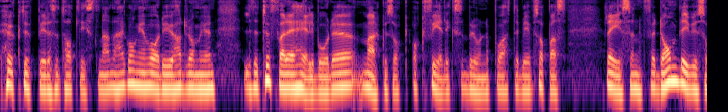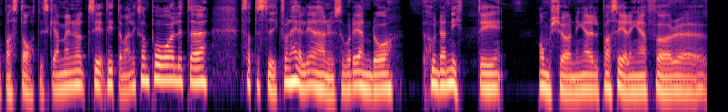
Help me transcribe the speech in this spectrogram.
högt upp i resultatlistorna. Den här gången var det ju, hade de ju en lite tuffare helg, både Marcus och, och Felix, beroende på att det blev så pass racen för de blev ju så pass statiska. Men tittar man liksom på lite statistik från helgen här nu så var det ändå 190 omkörningar eller passeringar för eh,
